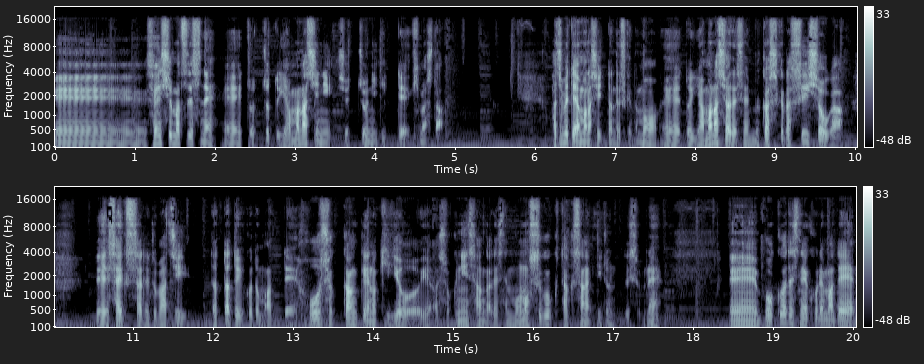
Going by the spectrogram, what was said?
えー、先週末ですね、えーと、ちょっと山梨に出張に行ってきました。初めて山梨行ったんですけども、えーと、山梨はですね、昔から水晶がえ、採掘される町だったということもあって、宝飾関係の企業や職人さんがですね、ものすごくたくさんいるんですよね。えー、僕はですね、これまで、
